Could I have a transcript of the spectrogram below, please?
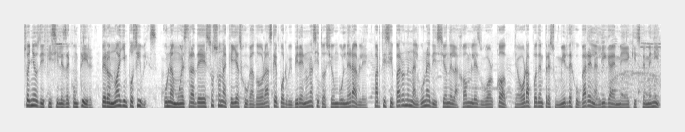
sueños difíciles de cumplir, pero no hay imposibles. Una muestra de eso son aquellas jugadoras que por vivir en una situación vulnerable participaron en alguna edición de la Homeless World Cup y ahora pueden presumir de jugar en la Liga MX femenil.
